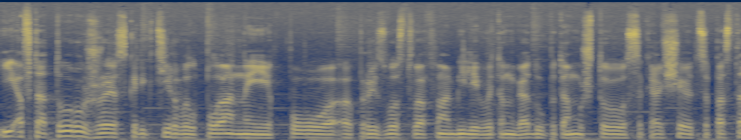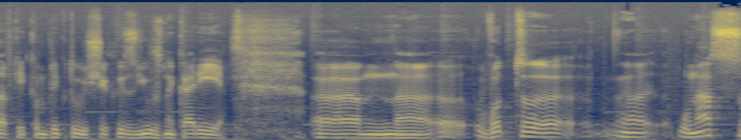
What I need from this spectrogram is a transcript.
И Автотор уже скорректировал планы по производству автомобилей в этом году, потому что сокращаются поставки комплектующих из Южной Кореи. Эм, вот у нас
